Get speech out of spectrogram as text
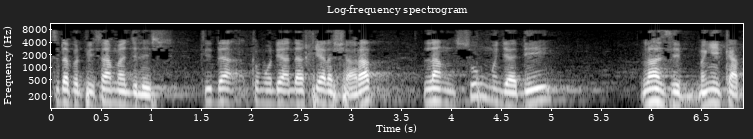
sudah berpisah majelis, tidak kemudian ada khiar syarat, langsung menjadi lazim, mengikat.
